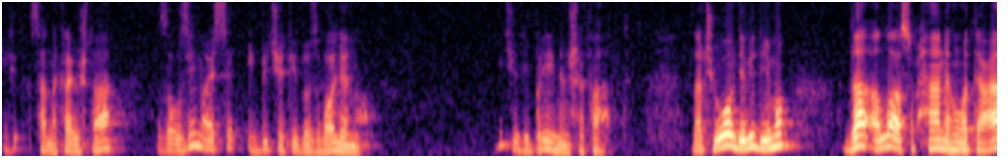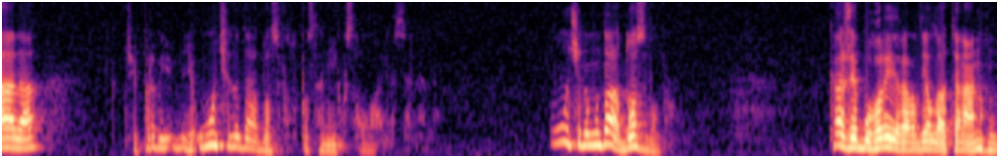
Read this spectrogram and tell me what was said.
I sad na kraju šta? Zauzimaj se i bit će ti dozvoljeno. Biće ti primljen šefat. Znači ovdje vidimo da Allah subhanahu wa ta'ala će prvi, on će da da dozvolu poslaniku sallallahu alaihi sallam. On će da mu da dozvolu. Kaže Abu Huraira radijallahu ta'ala anhu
